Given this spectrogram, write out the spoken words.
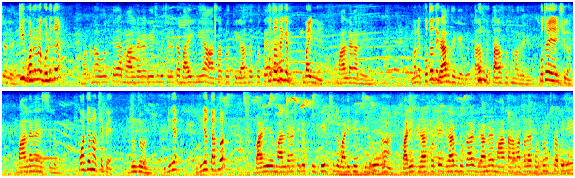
ঘটনা ঘটেছে? ঘটনা বলতে মালডাঙ্গা গিয়েছিল ছেলেটা বাইক নিয়ে আসার পর ফিরে আসার পথে কোথা থেকে বাইক নিয়ে? মালডাঙ্গা থেকে। মানে কোথা থেকে? গ্রাম থেকে তারা তারা শোষণা থেকে। কোথায় যাইছিল? মালডাঙ্গা এসেছিল। কজন আছে পে দুজন। দিয়ে দিয়ে তারপর? বাড়ি মালডাঙ্গা থেকে ফি- ফিরছিল বাড়ি ফিরছিল। হ্যাঁ। বাড়ি ফেরার পথে গ্রাম ঢোকার গ্রামের মা তারামাতলায় প্রথম স্টপেজই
